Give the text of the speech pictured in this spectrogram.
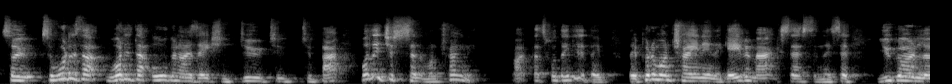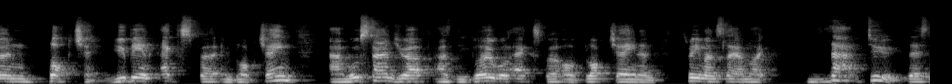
so, so what does that, what did that organization do to, to back? Well, they just sent him on training, right? That's what they did. They, they put him on training, they gave him access and they said, you go and learn blockchain. You be an expert in blockchain and we'll stand you up as the global expert of blockchain. And three months later, I'm like, that dude there's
